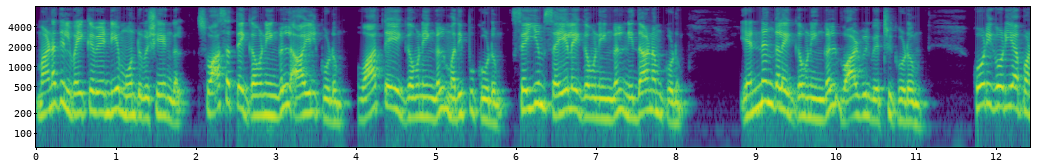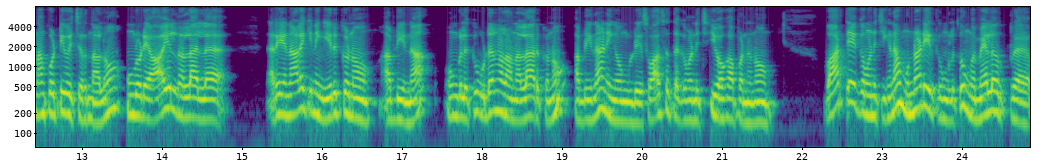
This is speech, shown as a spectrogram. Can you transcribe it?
மனதில் வைக்க வேண்டிய மூன்று விஷயங்கள். சுவாசத்தை கவனியுங்கள் ஆயுள் கூடும். வார்த்தையை கவனியுங்கள் மதிப்பு கூடும். செய்யும் செயலை கவனியுங்கள் நிதானம் கூடும். எண்ணங்களை கவனியுங்கள் வாழ்வில் வெற்றி கூடும். கோடி கோடியாக பணம் கொட்டி வச்சுருந்தாலும் உங்களுடைய ஆயில் நல்லா இல்லை நிறைய நாளைக்கு நீங்கள் இருக்கணும் அப்படின்னா உங்களுக்கு உடல்நலம் நல்லா இருக்கணும் அப்படின்னா நீங்கள் உங்களுடைய சுவாசத்தை கவனித்து யோகா பண்ணணும். வார்த்தையை கவனிச்சிங்கன்னா முன்னாடி இருக்கவங்களுக்கு உங்கள் மேலே இருக்கிற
